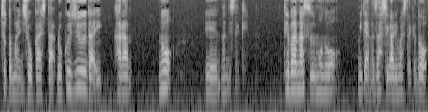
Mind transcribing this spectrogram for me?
ちょっと前に紹介した60代からの、えー、何でしたっけ？手放すものみたいな雑誌がありましたけど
